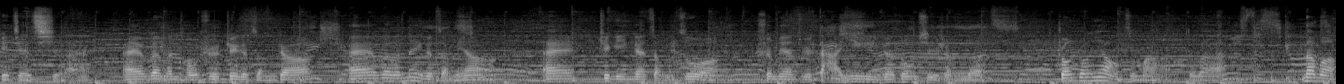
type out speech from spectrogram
并且起来，哎，问问同事这个怎么着，哎，问问那个怎么样，哎，这个应该怎么做，顺便去打印一个东西什么的，装装样子嘛，对吧？那么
